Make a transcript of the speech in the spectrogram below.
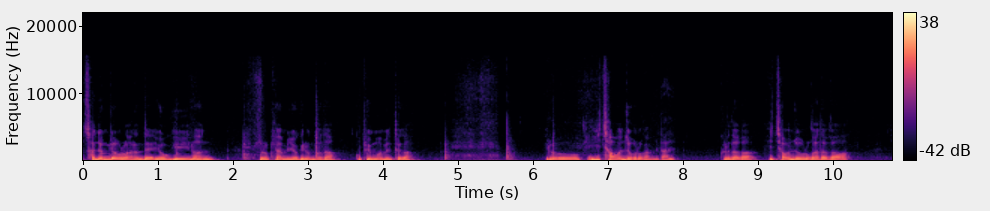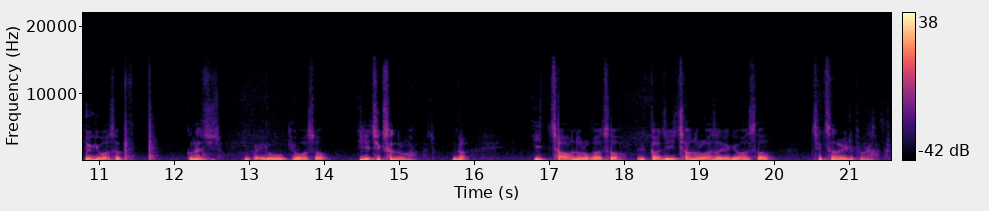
선형적으로 가는데 여기는 이렇게 하면 여기는 뭐다? 굽힘 모멘트가 이렇게 2차원적으로 갑니다. 그러다가 2차원적으로 가다가 여기 와서 끊어지죠. 그러니까 이렇게 와서 이게 직선으로 가는 거죠. 그러니까 2차원으로 가서 여기까지 2차원으로 가서 여기 와서 직선으로 이렇게 올라가더라.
